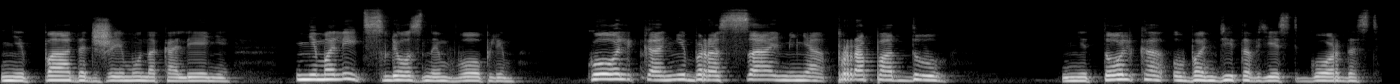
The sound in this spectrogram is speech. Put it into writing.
Не падать же ему на колени, не молить слезным воплем. «Колька, не бросай меня, пропаду!» Не только у бандитов есть гордость,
